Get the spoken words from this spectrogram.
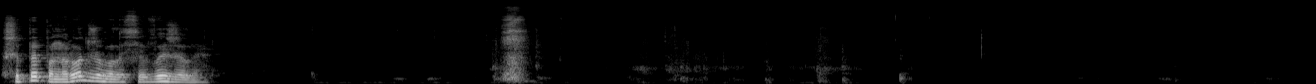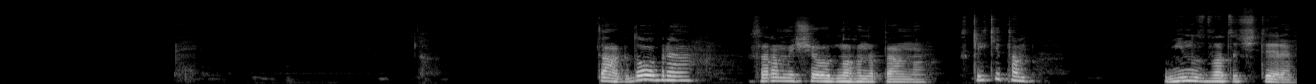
Шипи понароджувалися і вижили. Так, добре. Зараз ми ще одного, напевно. Скільки там? Мінус 24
